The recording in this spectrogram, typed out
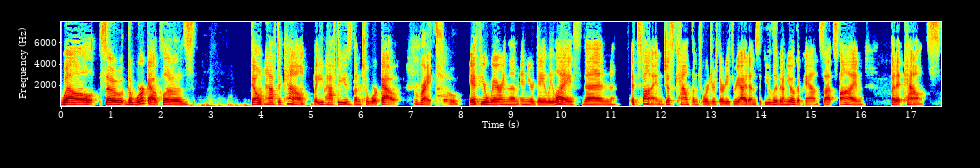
Well, so the workout clothes don't have to count, but you have to use them to work out. Right. So if you're wearing them in your daily life, then it's fine. Just count them towards your 33 items. If you live in Okay. yoga pants, that's fine, but it counts.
